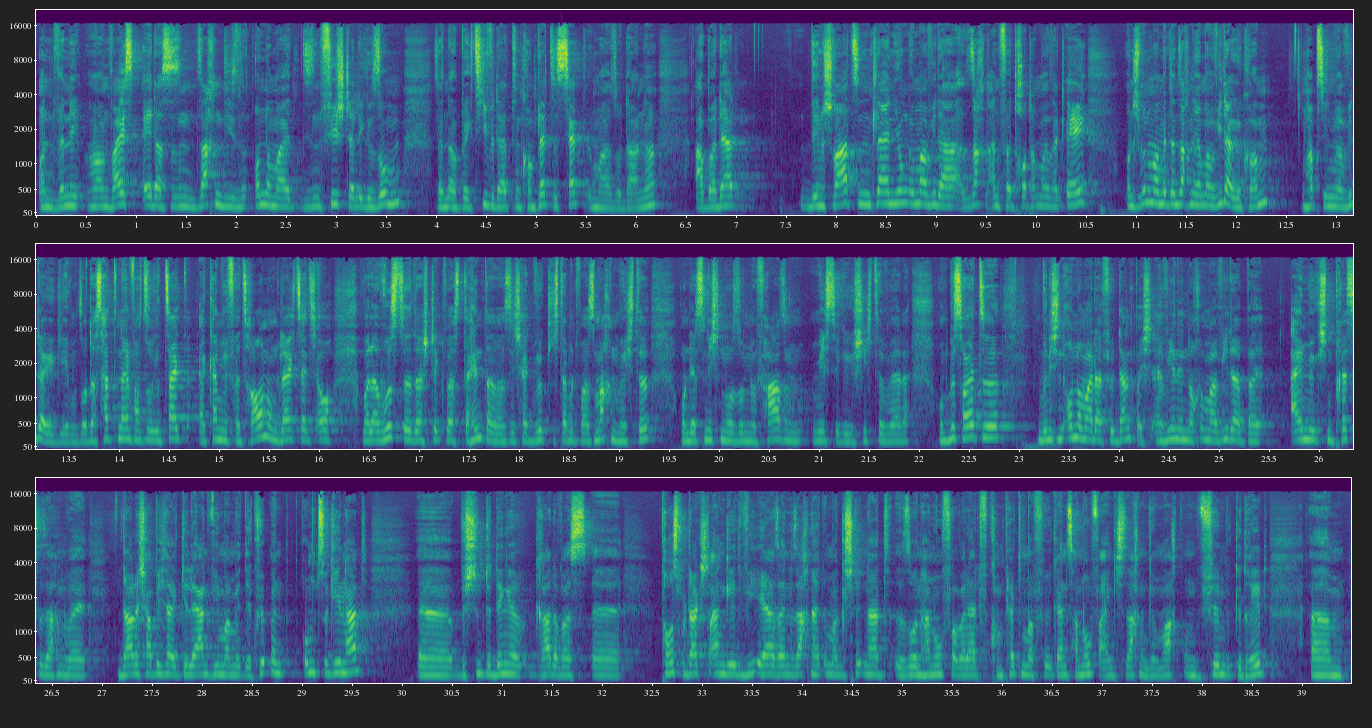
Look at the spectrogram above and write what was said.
und wenn, ich, man weiß, ey, das sind Sachen, die sind unnormal, die sind vierstellige Summen, seine Objektive, der hat ein komplettes Set immer so da, ne? Aber der hat dem schwarzen kleinen Jungen immer wieder Sachen anvertraut, immer gesagt, ey, und ich bin immer mit den Sachen ja immer wiedergekommen und habe sie ihm immer wiedergegeben. So, das hat ihn einfach so gezeigt, er kann mir vertrauen und gleichzeitig auch, weil er wusste, da steckt was dahinter, dass ich halt wirklich damit was machen möchte und jetzt nicht nur so eine phasenmäßige Geschichte werde. Und bis heute bin ich ihm auch nochmal dafür dankbar. Ich erwähne ihn noch immer wieder bei allen möglichen Pressesachen, weil dadurch habe ich halt gelernt, wie man mit Equipment umzugehen hat. Äh, bestimmte Dinge, gerade was äh, Post-Production angeht, wie er seine Sachen halt immer geschnitten hat, so in Hannover, weil er hat komplett immer für ganz Hannover eigentlich Sachen gemacht und Filme gedreht. Ähm,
